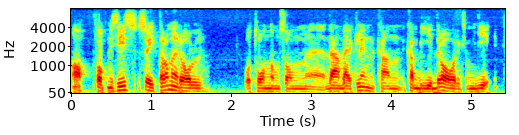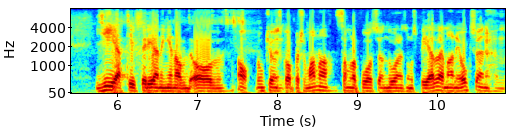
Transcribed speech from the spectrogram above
ja, förhoppningsvis så hittar de en roll åt honom som, eh, där han verkligen kan, kan bidra och liksom ge, ge till föreningen av, av ja, de kunskaper som han har samlat på sig under åren som spelare. Men han är också en, Han,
